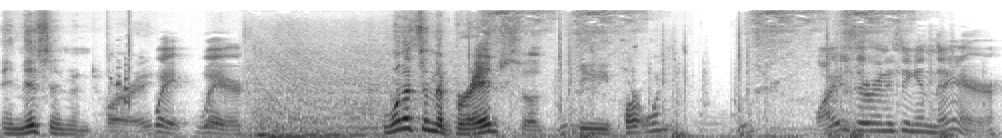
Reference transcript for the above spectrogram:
in this inventory. Wait, where? The one that's in the bridge, so the port one. Why is there anything in there?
